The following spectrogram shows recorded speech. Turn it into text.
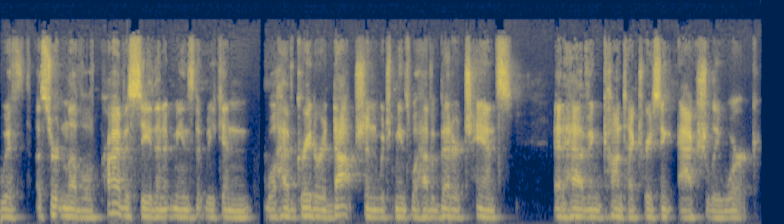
with a certain level of privacy, then it means that we can we'll have greater adoption, which means we'll have a better chance at having contact tracing actually work.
